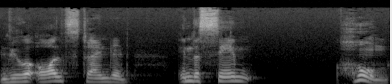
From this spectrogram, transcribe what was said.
and we were all stranded in the same home.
